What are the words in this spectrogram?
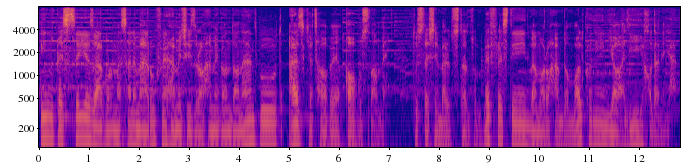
این قصه ضرب المثل معروف همه چیز را همگان دانند بود از کتاب قابوسنامه. دوست داشتین برای دوستانتون بفرستین و ما رو هم دنبال کنین. یا علی خدا نگهدار.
